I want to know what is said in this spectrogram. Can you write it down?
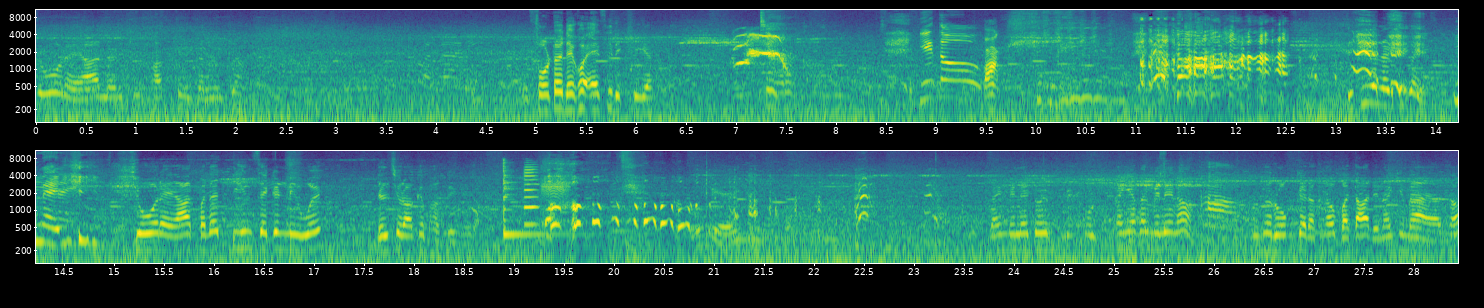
चोर है यार लड़की भाग के निकल गई क्या? फ़ोटो देखो ऐसी दिखती है। ये तो दिखी है लड़की गई नहीं। चोर है यार पता है तीन सेकंड नहीं हुए दिल चुरा के भाग गई। मेरा कहीं मिले तो कहीं अगर मिले ना हाँ। तो उसे रोक के रखना और बता देना कि मैं आया था।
